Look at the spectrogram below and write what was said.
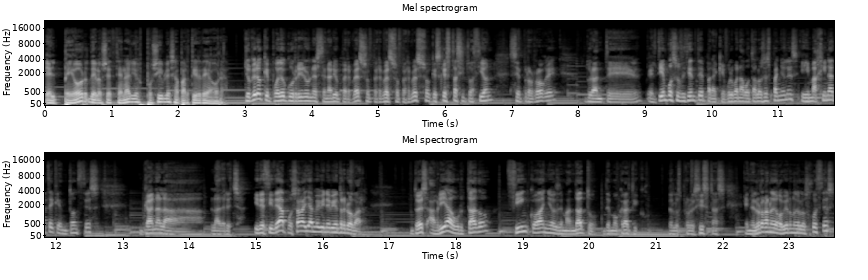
el peor de los escenarios posibles a partir de ahora? Yo creo que puede ocurrir un escenario perverso, perverso, perverso, que es que esta situación se prorrogue durante el tiempo suficiente para que vuelvan a votar los españoles e imagínate que entonces gana la, la derecha y decide, ah, pues ahora ya me viene bien renovar. Entonces habría hurtado cinco años de mandato democrático de los progresistas en el órgano de gobierno de los jueces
